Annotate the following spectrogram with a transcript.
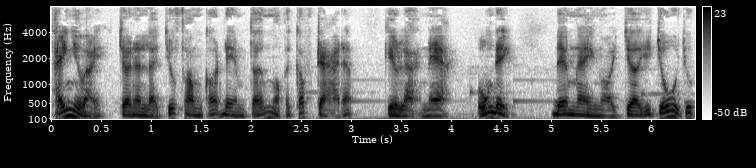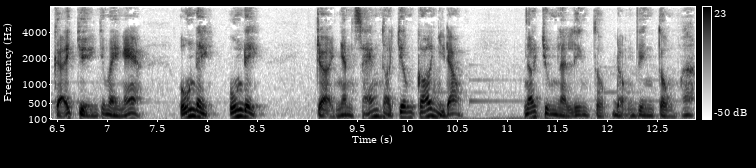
Thấy như vậy cho nên là chú Phong có đem tới một cái cốc trà đó Kêu là nè uống đi. Đêm nay ngồi chơi với chú Chú kể chuyện cho mày nghe. Uống đi, uống đi. Trời nhanh sáng thôi chứ không có gì đâu. Nói chung là liên tục động viên Tùng ha.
